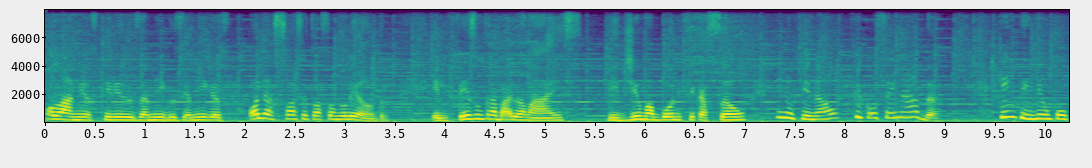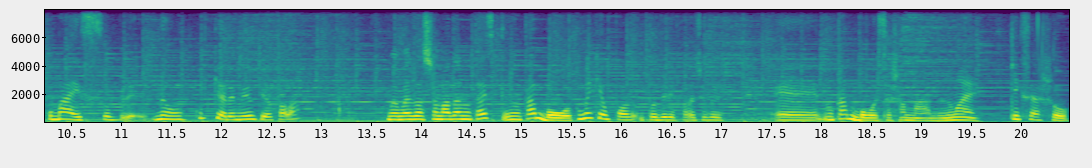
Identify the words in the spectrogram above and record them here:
Olá, meus queridos amigos e amigas. Olha só a situação do Leandro. Ele fez um trabalho a mais, pediu uma bonificação e no final ficou sem nada. Quer entender um pouco mais sobre... Não, o que era mesmo que eu ia falar? Mas a chamada não está não tá boa. Como é que eu poderia falar? Ver. É, não está boa essa chamada, não é? O que, que você achou?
